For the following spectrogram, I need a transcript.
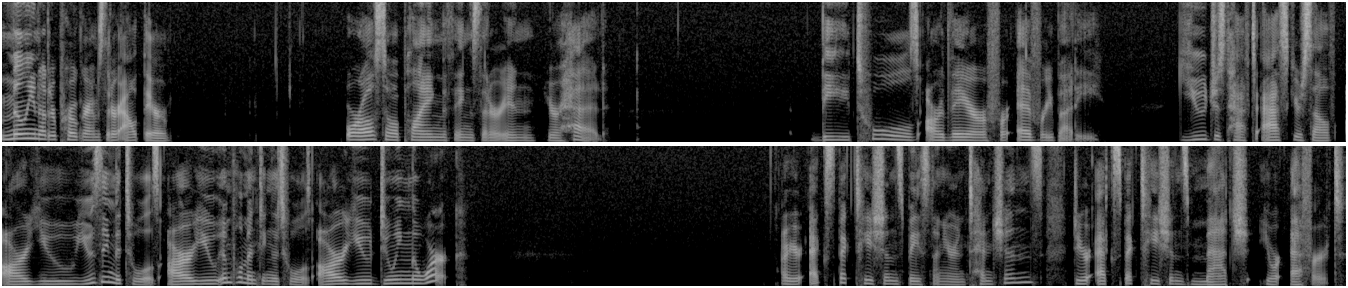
a million other programs that are out there, or also applying the things that are in your head. The tools are there for everybody you just have to ask yourself are you using the tools? Are you implementing the tools? Are you doing the work? Are your expectations based on your intentions? Do your expectations match your effort?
